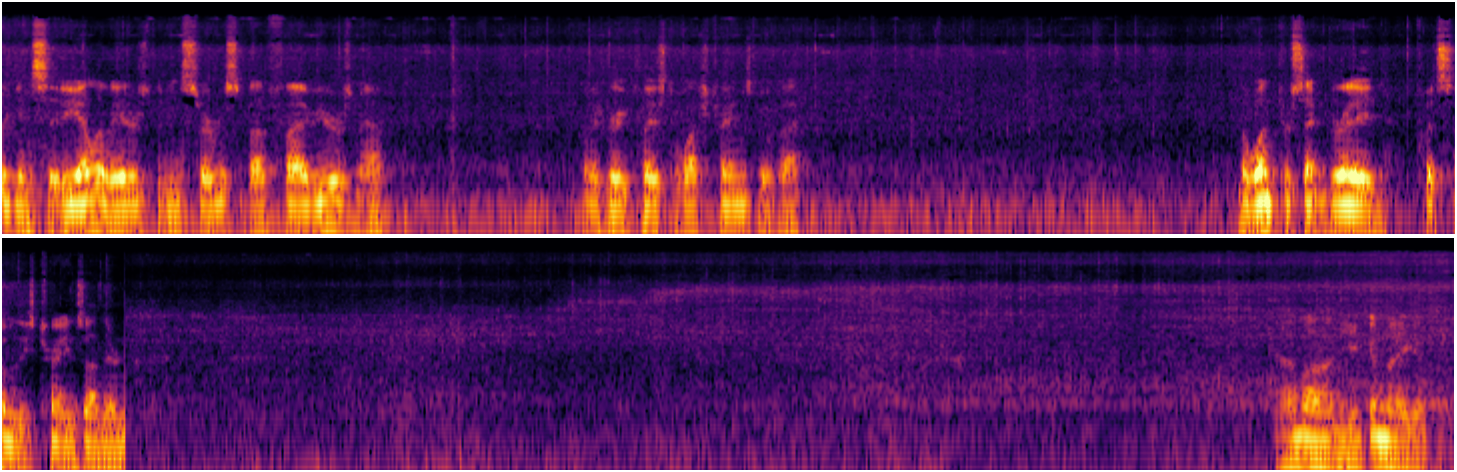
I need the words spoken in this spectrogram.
Oregon City elevator's been in service about five years now. What a great place to watch trains go by. The 1% grade puts some of these trains on their Come on, you can make it.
